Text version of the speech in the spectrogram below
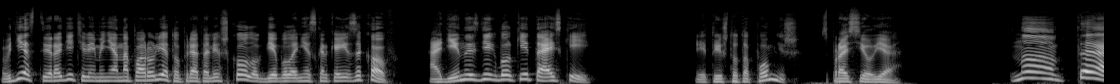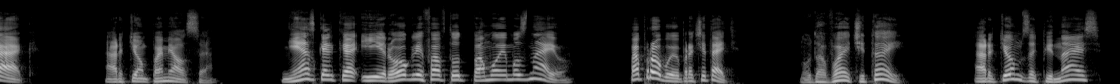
В детстве родители меня на пару лет упрятали в школу, где было несколько языков. Один из них был китайский». «И ты что-то помнишь?» – спросил я. «Ну, так». Артем помялся. Несколько иероглифов тут, по-моему, знаю. Попробую прочитать. Ну давай, читай. Артем, запинаясь,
